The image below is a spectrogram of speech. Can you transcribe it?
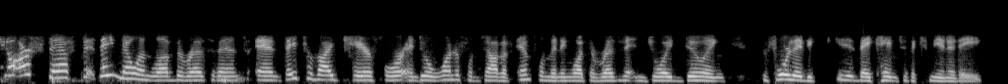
you know, our staff, they know and love the residents and they provide care for and do a wonderful job of implementing what the resident enjoyed doing before they, they came to the community.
